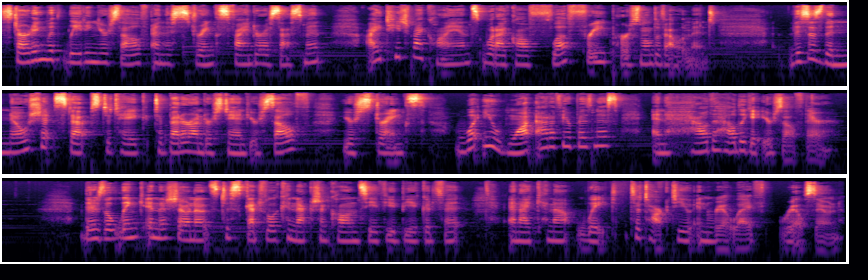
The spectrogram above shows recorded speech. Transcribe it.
Starting with leading yourself and the Strengths Finder assessment, I teach my clients what I call fluff free personal development this is the no shit steps to take to better understand yourself, your strengths, what you want out of your business, and how the hell to get yourself there. There's a link in the show notes to schedule a connection call and see if you'd be a good fit. And I cannot wait to talk to you in real life real soon.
